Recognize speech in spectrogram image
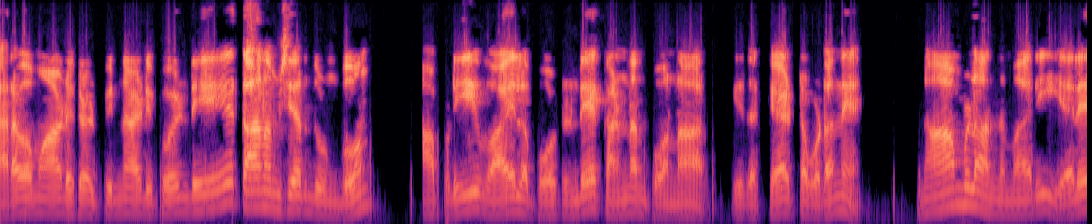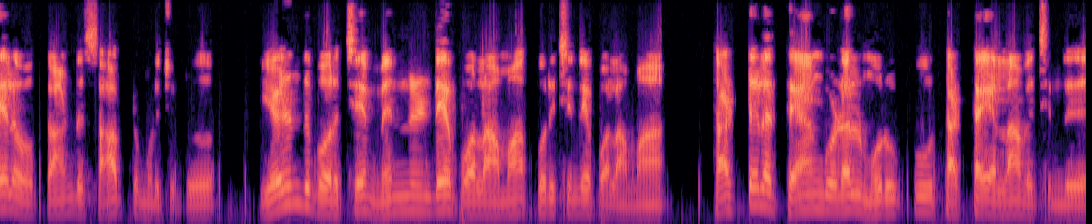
கறவ மாடுகள் பின்னாடி போயிட்டே காணம் சேர்ந்து உண்போம் அப்படி வாயில போட்டுண்டே கண்ணன் போனார். இத கேட்ட உடனே நாமளும் அந்த மாதிரி இலையில உட்காந்து சாப்பிட்டு முடிச்சுட்டு எழுந்து போறச்சே மென்னுண்டே போலாமா குறிச்சுட்டே போலாமா? தட்டுல தேங்குடல் முறுக்கு தட்டையெல்லாம் வச்சிருந்து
